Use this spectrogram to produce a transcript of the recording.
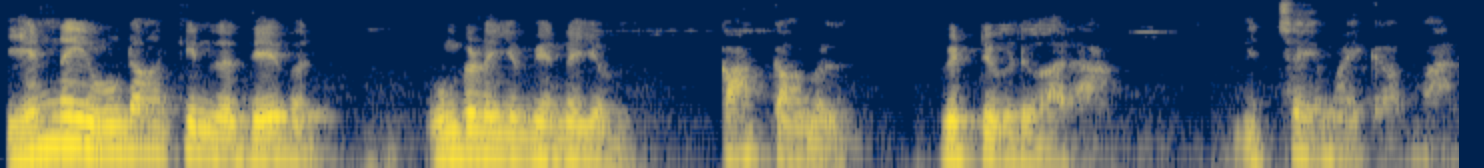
என்னை உண்டாக்கின தேவன் உங்களையும் என்னையும் காக்காமல் விட்டு விடுவாரா? நிச்சயமாய் காப்பார்.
